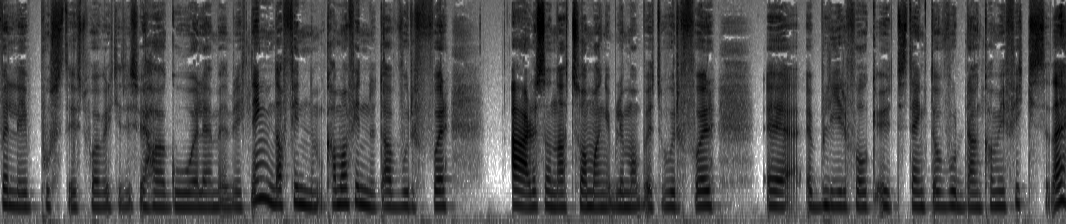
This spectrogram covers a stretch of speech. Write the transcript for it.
veldig positivt påvirket hvis vi har god elevmedvirkning. Da finne, kan man finne ut av hvorfor er det sånn at så mange blir mobbet. Hvorfor eh, blir folk utestengt, og hvordan kan vi fikse det?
